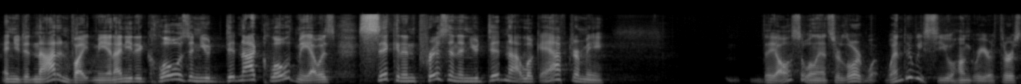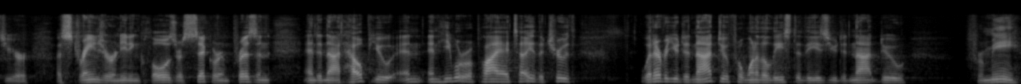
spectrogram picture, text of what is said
and you did not invite me. And I needed clothes, and you did not clothe me. I was sick and in prison, and you did not look after me. They also will answer, Lord, when did we see you hungry or thirsty or a stranger or needing clothes or sick or in prison and did not help you? And, and he will reply, I tell you the truth. Whatever you did not do for one of the least of these, you did not do for me.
